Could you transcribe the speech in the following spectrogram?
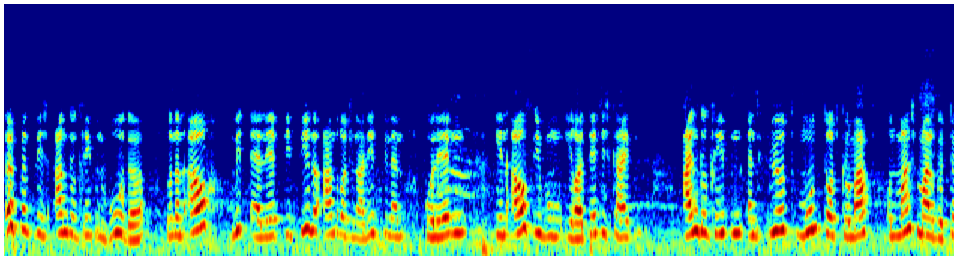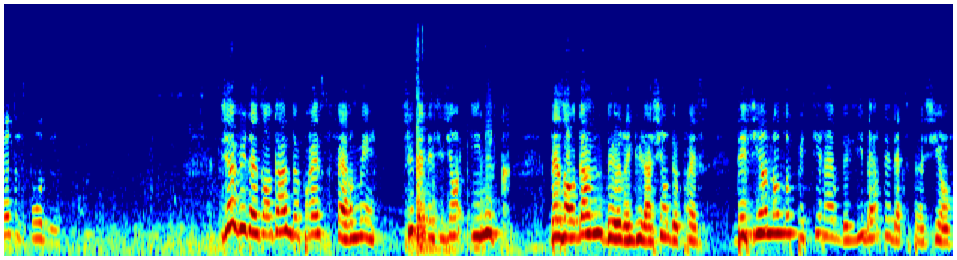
öffentlich angegriffen wurde, sondern auch miterlebt, wie viele andere Journalistinnen, Kollegen in Ausübung ihrer Tätigkeit angegriffen, entführt, mundtot gemacht und manchmal getötet wurden. J'ai vu des organes de presse fermés sur des décisions iniques, des organes de régulation de presse, défiant notre petit rêve de liberté d'expression.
